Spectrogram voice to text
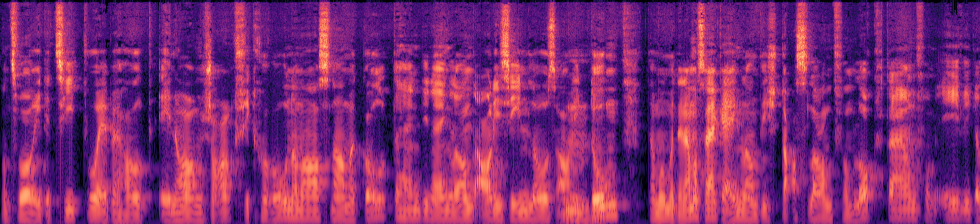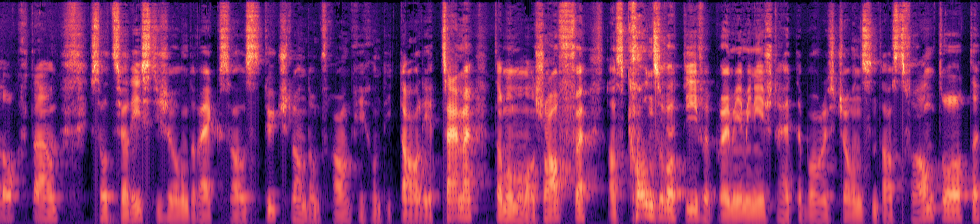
Und zwar in der Zeit, wo eben halt enorm scharfe Corona-Massnahmen gegolten haben in England. Alle sinnlos, alle mhm. dumm. Da muss man dann auch mal sagen, England ist das Land vom Lockdown, vom ewigen Lockdown. Sozialistischer unterwegs als Deutschland und Frankreich und Italien zusammen. Da muss man mal schaffen. Als konservativer Premierminister hat der Boris Johnson das zu verantworten.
